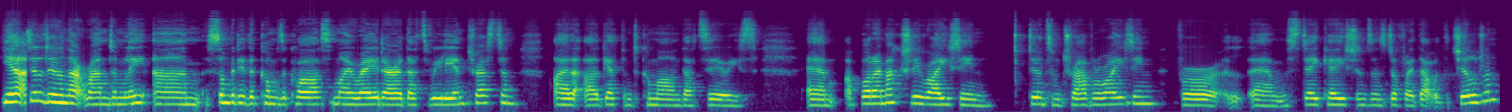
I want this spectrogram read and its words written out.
Yeah still doing that randomly. Um somebody that comes across my radar that's really interesting i'll, I'll get them to come on that series. Um but i'm actually writing doing some travel writing for um staycations and stuff like that with the children.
